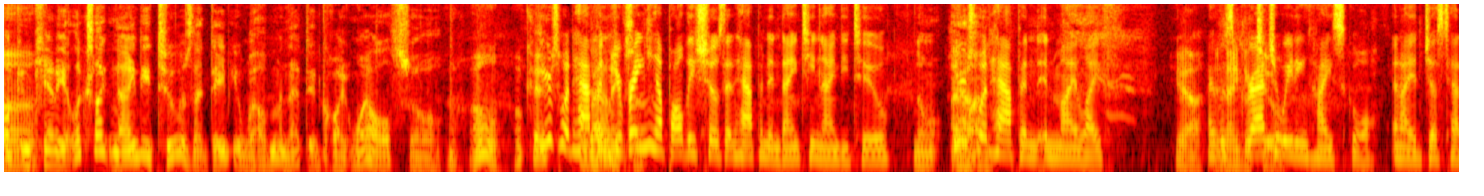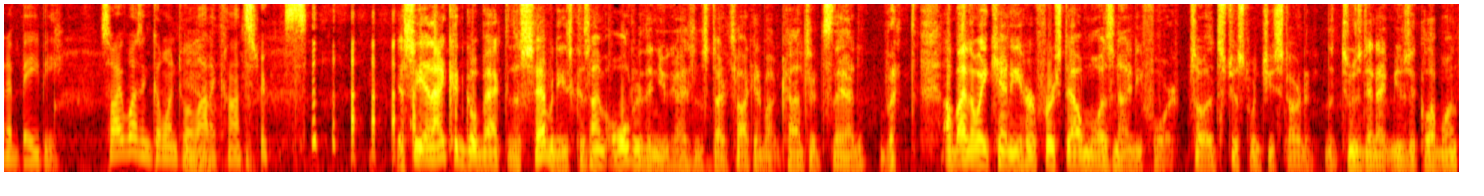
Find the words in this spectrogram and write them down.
Uh. looking, Kenny. It looks like '92 was that debut album, and that did quite well. So Oh, okay. Here's what Well, happened. You're bringing sense. up all these shows that happened in 1992. no, Here's uh, what happened in my life. Yeah, I was 92. graduating high school and I had just had a baby. So I wasn't going to a lot of concerts. You see, and I could go back to the 70s because I'm older than you guys and start talking about concerts then. But uh, by the way, Kenny, her first album was 94. So it's just when she started, the Tuesday Night Music Club one.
